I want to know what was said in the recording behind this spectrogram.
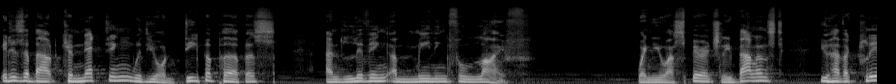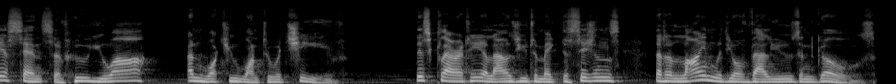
it is about connecting with your deeper purpose and living a meaningful life. When you are spiritually balanced, you have a clear sense of who you are and what you want to achieve. This clarity allows you to make decisions that align with your values and goals.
